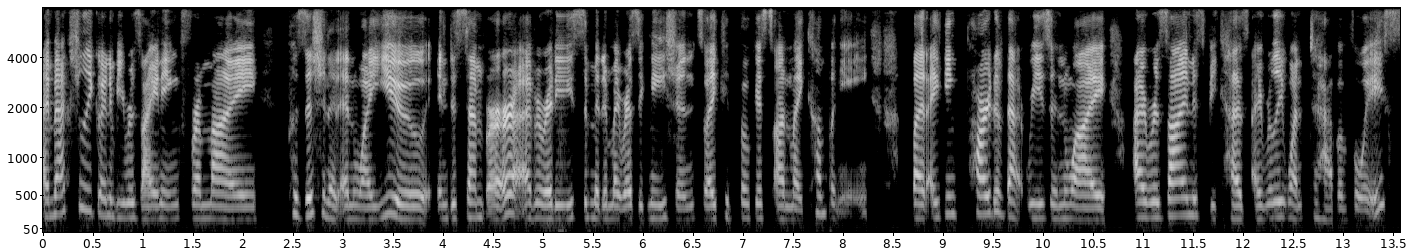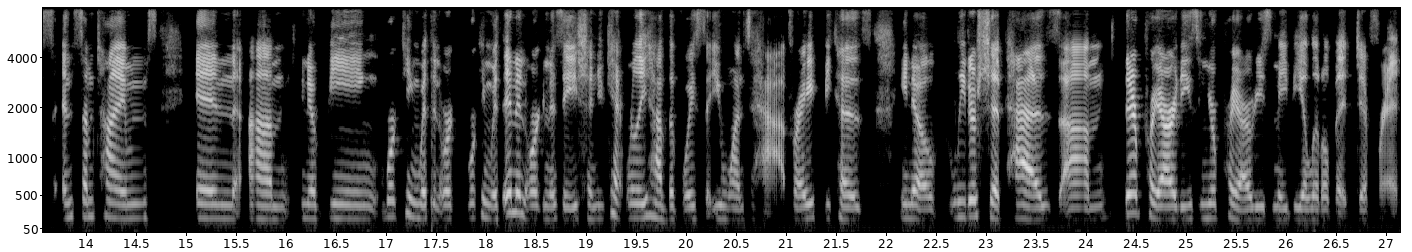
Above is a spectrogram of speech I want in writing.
i'm actually going to be resigning from my position at NYU in December. I've already submitted my resignation so I could focus on my company. But I think part of that reason why I resigned is because I really want to have a voice. And sometimes in um, you know being working with an or working within an organization, you can't really have the voice that you want to have, right? Because you know leadership has um, their priorities and your priorities may be a little bit different.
